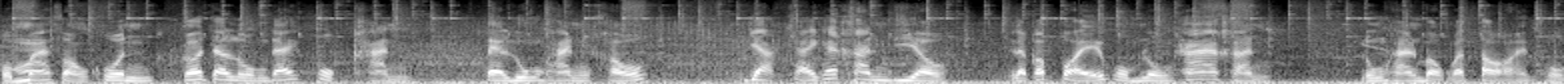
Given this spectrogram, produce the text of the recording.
ผมมาสองคนก็จะลงได้หกคัน แต่ลุงพันเขาอยากใช้แค่คันเดียว แล้วก็ปล่อยให้ผมลงห้าคัน ลุงพันบอกว่าต่อให้ผม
